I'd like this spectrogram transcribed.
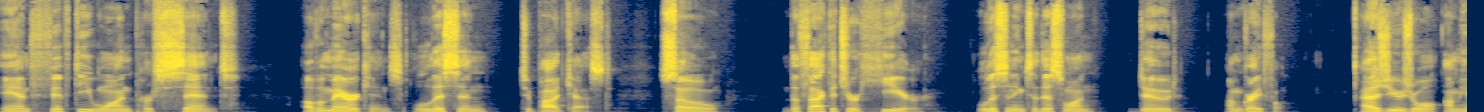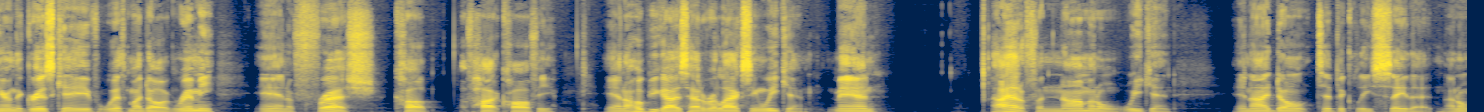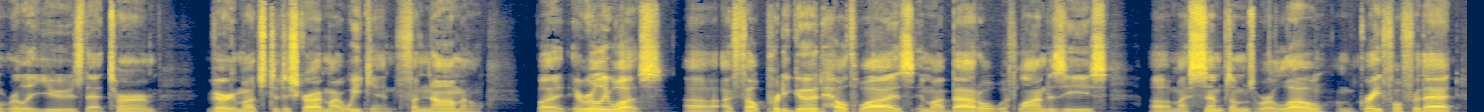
and 51% of Americans listen to podcasts. So the fact that you're here listening to this one, dude, I'm grateful. As usual, I'm here in the Grizz Cave with my dog Remy and a fresh cup of hot coffee. And I hope you guys had a relaxing weekend. Man, I had a phenomenal weekend. And I don't typically say that. I don't really use that term very much to describe my weekend. Phenomenal. But it really was. Uh, I felt pretty good health wise in my battle with Lyme disease. Uh, my symptoms were low. I'm grateful for that.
